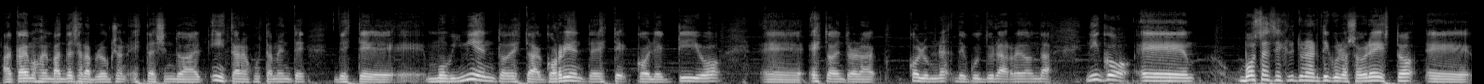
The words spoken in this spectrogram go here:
Acá vemos en pantalla la producción está yendo al Instagram justamente de este eh, movimiento, de esta corriente, de este colectivo. Eh, esto dentro de la columna de Cultura Redonda. Nico, eh, vos has escrito un artículo sobre esto. Eh,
